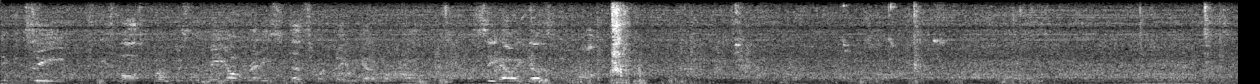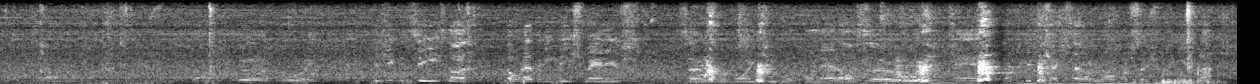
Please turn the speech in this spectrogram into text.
You can see, he's lost focus on me already, so that's one thing we got to work on. Let's see how he does in the romp. Good boy. He's not don't have any leash manners, so we're going to work on that also. And don't forget to check us out on all of our social media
